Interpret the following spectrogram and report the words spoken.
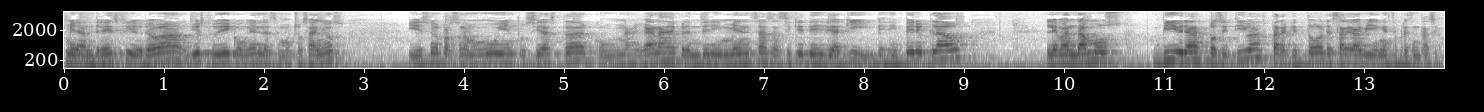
Mira, Andrés Figueroa, yo estudié con él hace muchos años y es una persona muy entusiasta, con unas ganas de aprender inmensas, así que desde aquí, desde Imperio Cloud, le mandamos vibras positivas para que todo le salga bien esta presentación.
